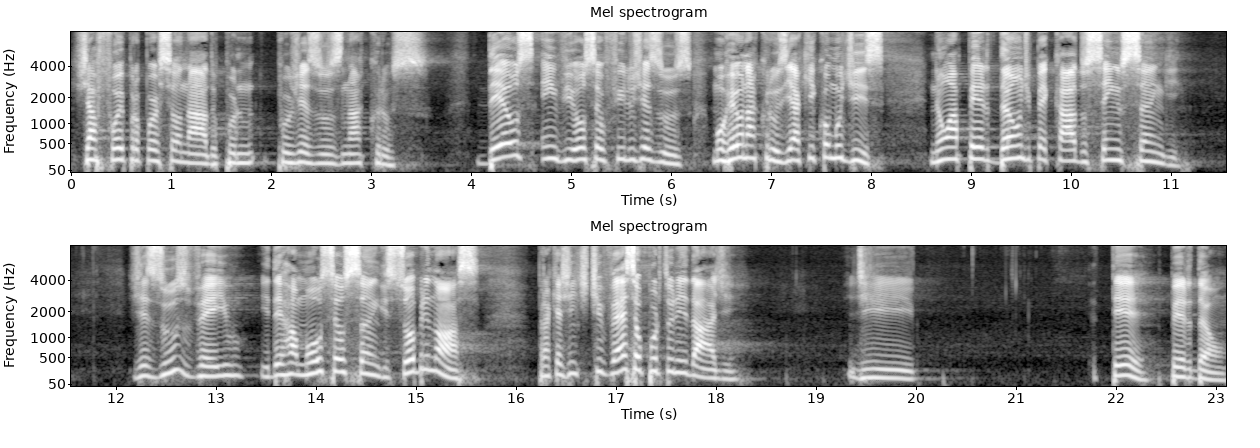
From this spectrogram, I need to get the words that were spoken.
já foi proporcionado por, por Jesus na cruz. Deus enviou seu filho Jesus, morreu na cruz, e aqui, como diz, não há perdão de pecados sem o sangue. Jesus veio e derramou seu sangue sobre nós, para que a gente tivesse a oportunidade de ter perdão.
